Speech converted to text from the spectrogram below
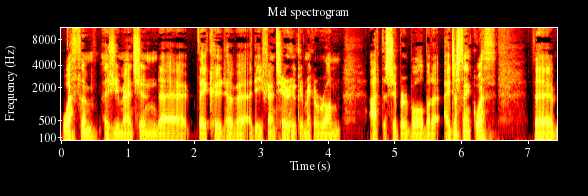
with them, as you mentioned, uh, they could have a, a, defense here who could make a run at the Super Bowl. But I just think with the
